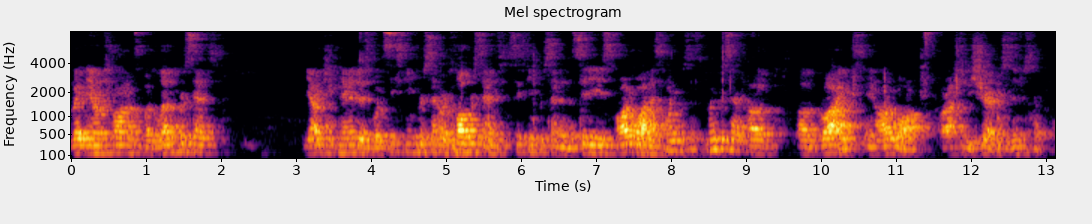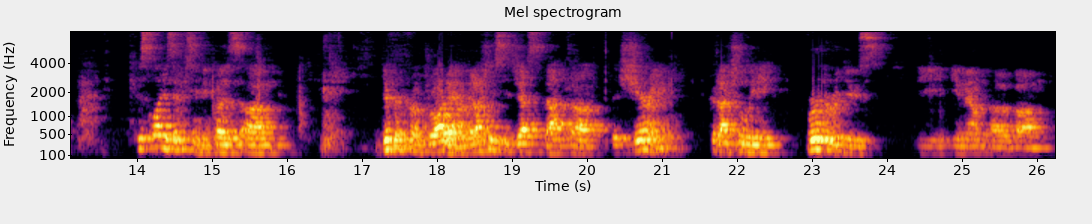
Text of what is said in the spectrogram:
Right now in Toronto, it's about 11%. The average in Canada is about 16% or 12%, 16% in the cities. Ottawa has 20%. 20% of, of rides in Ottawa are actually shared, which is interesting. This slide is interesting because um, different from drawdown, it actually suggests that uh, that sharing could actually further reduce the, the amount of um,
